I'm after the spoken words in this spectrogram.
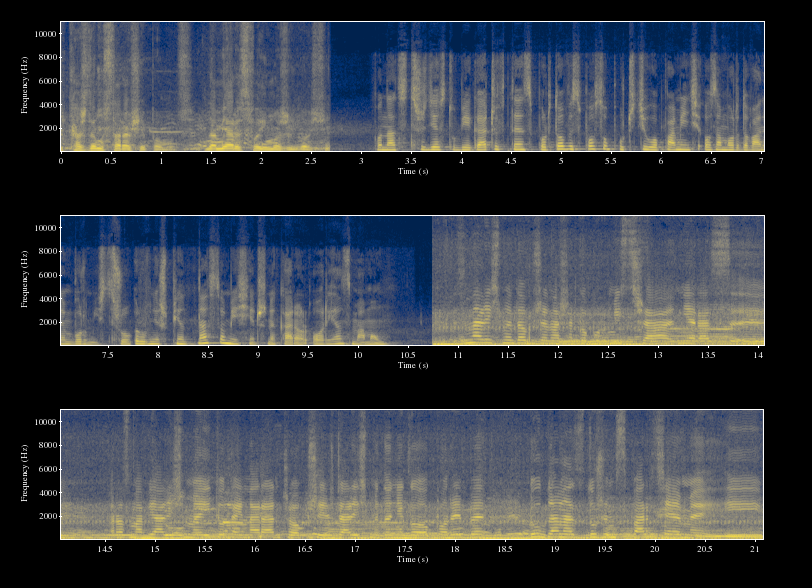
i każdemu starał się pomóc na miarę swoich możliwości. Ponad 30 biegaczy w ten sportowy sposób uczciło pamięć o zamordowanym burmistrzu. Również 15-miesięczny Karol Orian z mamą. Znaliśmy dobrze naszego burmistrza, nieraz y, rozmawialiśmy i tutaj na rancho przyjeżdżaliśmy do niego po ryby. Był dla nas dużym wsparciem i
